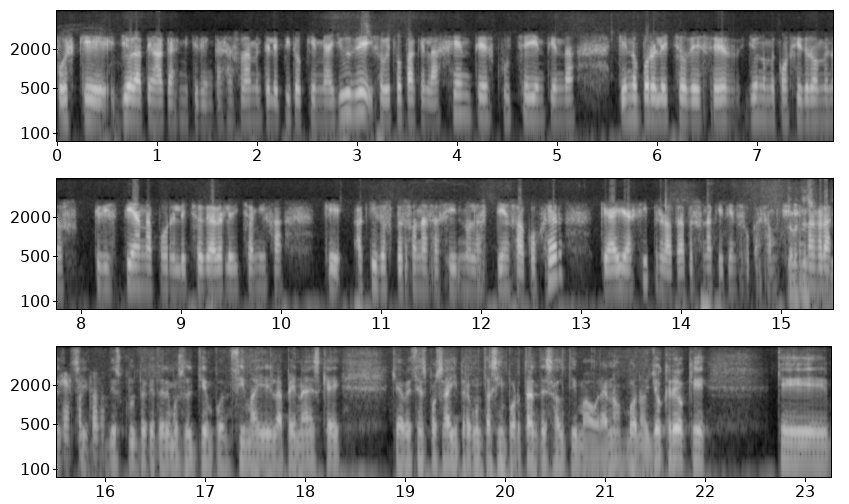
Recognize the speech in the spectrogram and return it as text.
pues que yo la tenga que admitir en casa. Solamente le pido que me ayude y sobre todo para que la gente escuche y entienda que no por el hecho de ser, yo no me considero menos cristiana por el hecho de haberle dicho a mi hija que aquí dos personas así no las pienso acoger, que hay así, pero la otra persona que tiene su casa. Muchísimas gracias, por todo. Disculpe que tenemos el tiempo encima y la pena es que, que a veces pues hay preguntas importantes a última hora, ¿no? Bueno, yo creo que, que,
